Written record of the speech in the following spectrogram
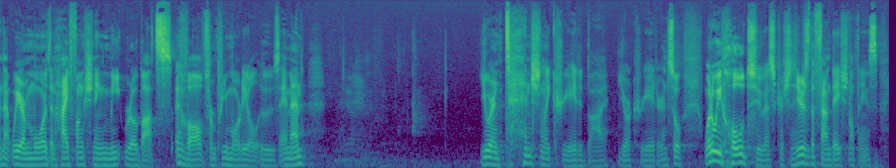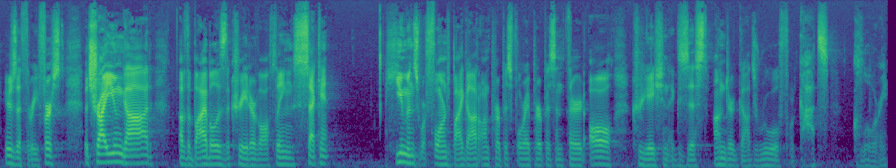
and that we are more than high functioning meat robots evolved from primordial ooze. Amen? You are intentionally created by your creator. And so, what do we hold to as Christians? Here's the foundational things. Here's the three. First, the triune God of the Bible is the creator of all things. Second, humans were formed by God on purpose for a purpose. And third, all creation exists under God's rule for God's glory.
